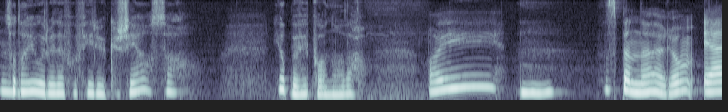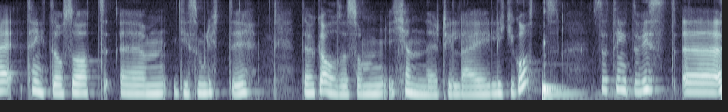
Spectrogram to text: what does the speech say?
Mm. Så da gjorde vi det for fire uker siden, og så jobber vi på nå, da. Oi! Mm. Så spennende å høre om. Jeg tenkte også at um, de som lytter Det er jo ikke alle som kjenner til deg like godt. Så jeg tenkte hvis uh,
